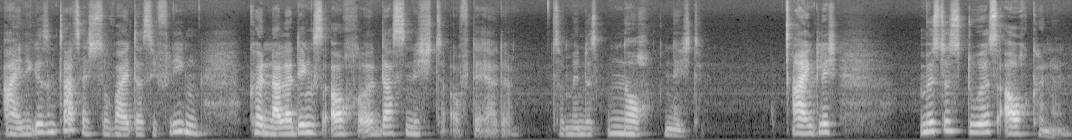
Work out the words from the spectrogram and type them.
Einige sind tatsächlich so weit, dass sie fliegen können, allerdings auch äh, das nicht auf der Erde. Zumindest noch nicht. Eigentlich müsstest du es auch können.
